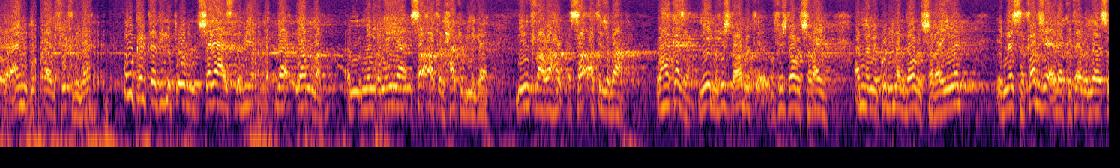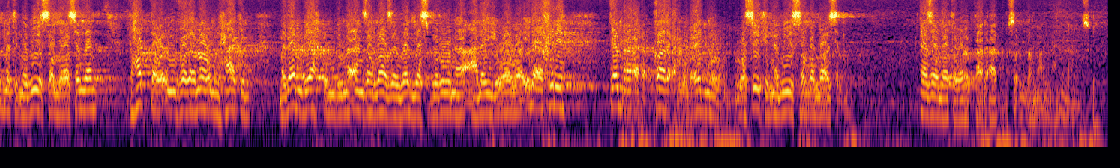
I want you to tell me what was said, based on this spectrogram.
عنده بقى الفكر ده ممكن انت تيجي تقول الشريعة الإسلامية يقول لك لا يلا مليونية سقط الحاكم اللي جاي؟ يطلع واحد؟ سقط اللي بعده. وهكذا. ليه؟ مفيش ضوابط مفيش ضوابط شرعية. أما ما يكون هناك ضوابط شرعية الناس سترجع إلى كتاب الله وسنة النبي صلى الله عليه وسلم فحتى وإن ظلمهم الحاكم ما دام بيحكم بما أنزل الله عز وجل يصبرون عليه وإلى آخره كما قال أهل العلم وصية النبي صلى الله عليه وسلم. هذا الله تبارك وتعالى أعلم صلى الله عليه وسلم.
